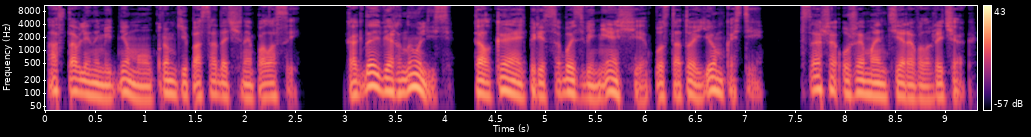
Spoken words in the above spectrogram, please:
оставленными днем у кромки посадочной полосы. Когда вернулись, толкая перед собой звенящие пустотой емкости, Саша уже монтировал рычаг.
